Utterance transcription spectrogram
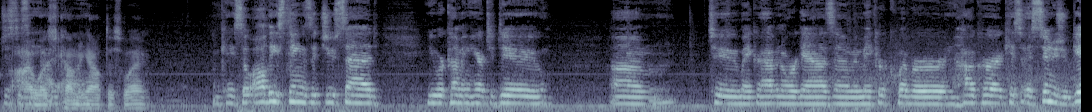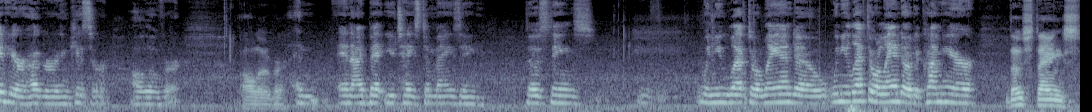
just to say I was hi coming out this way. Okay, so all these things that you said you were coming here to do, um, to make her have an orgasm and make her quiver and hug her and kiss her. As soon as you get here, hug her and kiss her all over. All over. And and I bet you taste amazing. Those things. When you left Orlando, when you left Orlando to come here, Those things,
